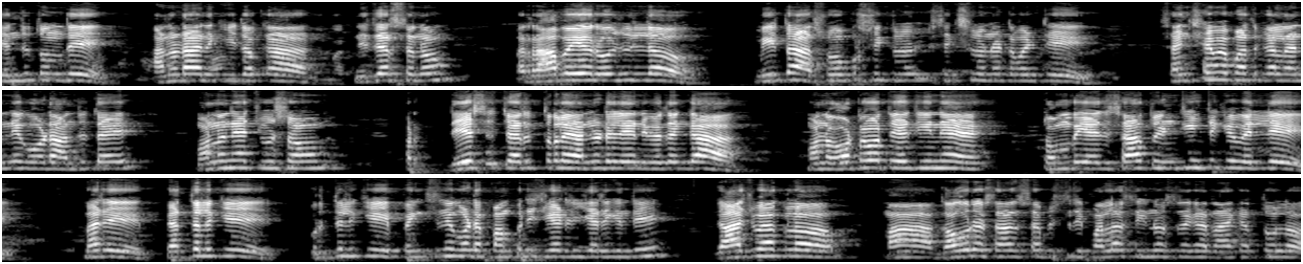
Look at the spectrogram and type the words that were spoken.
చెందుతుంది అనడానికి ఇదొక నిదర్శనం. రాబోయే రోజుల్లో మిగతా సూపర్ సిక్స్ శిక్షలు ఉన్నటువంటి సంక్షేమ పథకాలన్నీ కూడా అందుతాయి. మొన్ననే చూసాం ప్ర- దేశ చరిత్రలో ఎన్నడూ లేని విధంగా మన ఒకటవ తేదీనే తొంభై ఐదు శాతం ఇంటింటికి వెళ్ళి మరి పెద్దలకి వృద్ధులకి పెన్షన్ కూడా పంపిణీ చేయడం జరిగింది. గాజువాకలో మా గౌరవ శాసనసభ్యులు శ్రీ పల్లా శ్రీనివాసరావు గారి నాయకత్వంలో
